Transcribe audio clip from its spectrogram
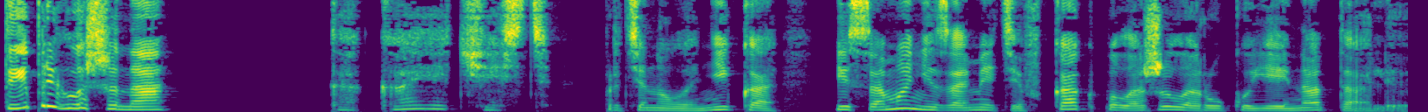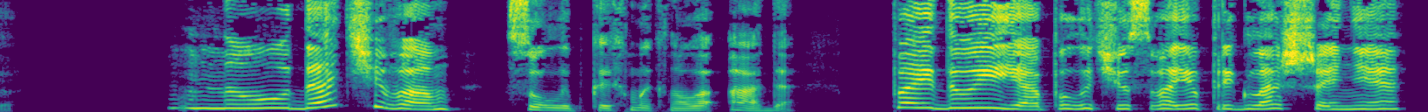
Ты приглашена». «Какая честь!» протянула Ника и, сама не заметив как, положила руку ей на талию. «Ну, удачи вам!» — с улыбкой хмыкнула Ада. «Пойду и я получу свое приглашение».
